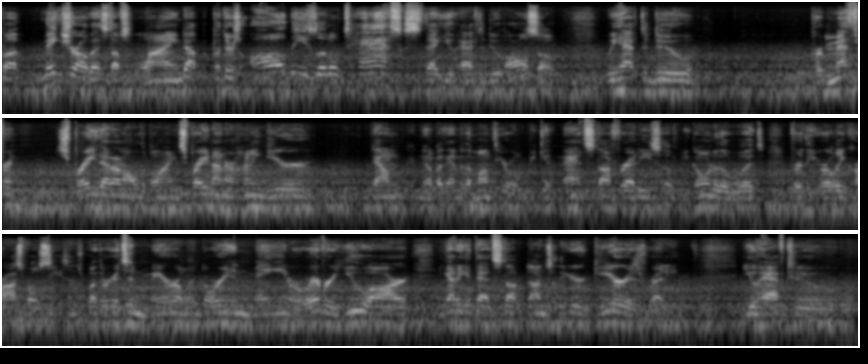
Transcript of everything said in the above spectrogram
But make sure all that stuff's lined up. But there's all these little tasks that you have to do also. We have to do permethrin, spray that on all the blinds, spray it on our hunting gear. Down, you know, by the end of the month here, we'll be getting that stuff ready so that we go into the woods for the early crossbow seasons, whether it's in Maryland or in Maine or wherever you are, you got to get that stuff done so that your gear is ready. You have to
